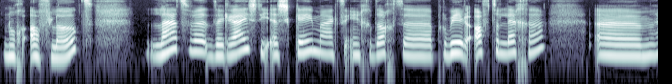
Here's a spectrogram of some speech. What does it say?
nog afloopt. Laten we de reis die SK maakte in gedachten proberen af te leggen. Um,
